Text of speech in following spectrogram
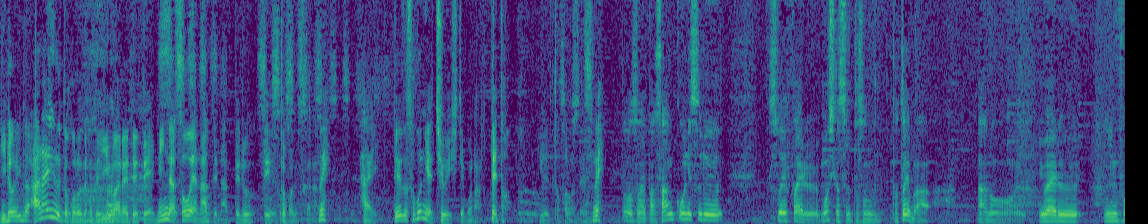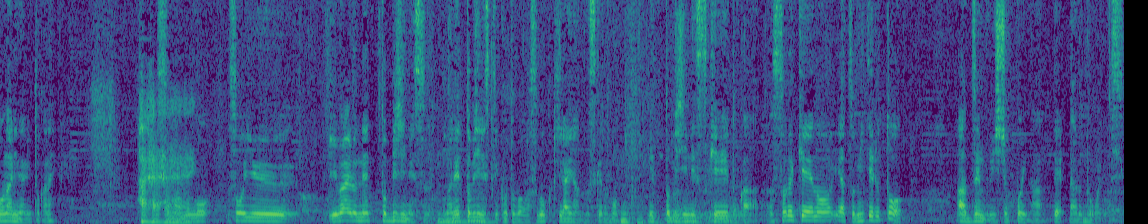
いろいろあらゆるところで言われてて みんなそうやなってなってるっていうところですからね。はいっていうとそこには注意してもらってというところですねでもそのやっぱ参考にするそういうファイルもしかするとその例えばあのいわゆるインフォ何々とかねはいはいそのそういういわゆるネットビジネス、まあ、ネットビジネスっていう言葉はすごく嫌いなんですけども、ネットビジネス系とかそれ系のやつを見てるとあ全部一緒っぽいなってなると思います、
